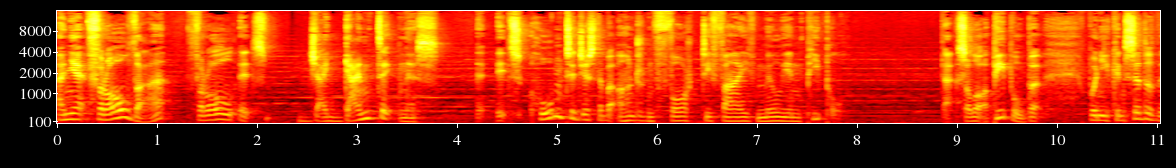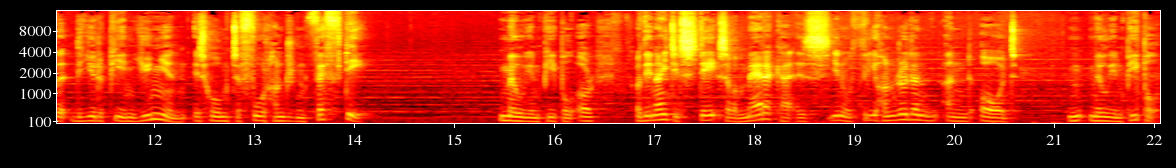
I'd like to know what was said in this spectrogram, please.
And yet, for all that, for all its giganticness, it's home to just about 145 million people. That's a lot of people, but when you consider that the European Union is home to 450 million people, or or the United States of America is, you know, 300 and, and odd million people.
